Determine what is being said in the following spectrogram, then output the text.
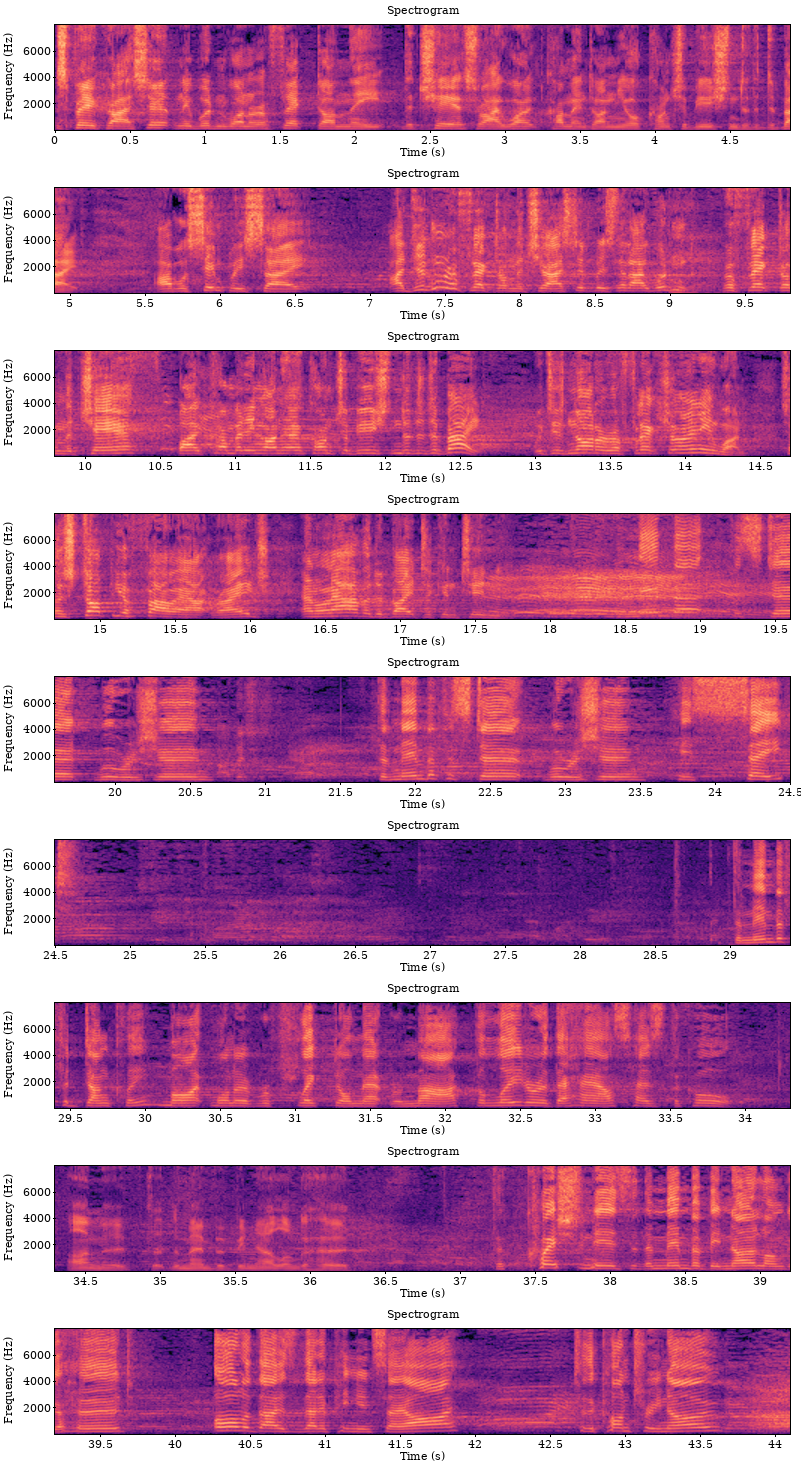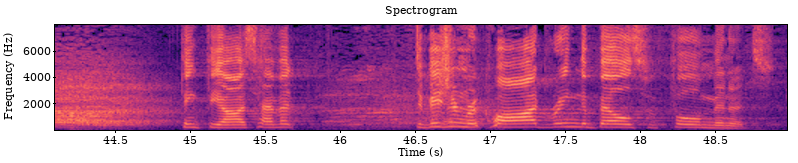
Speaker, I certainly wouldn't want to reflect on the, the chair, so I won't comment on your contribution to the debate. I will simply say I didn't reflect on the chair. I simply said I wouldn't reflect on the chair by commenting on her contribution to the debate, which is not a reflection on anyone. So stop your faux outrage and allow the debate to continue. The member for Sturt will resume. The member for Sturt will resume his seat. The member for Dunkley might want to reflect on that remark. The Leader of the House has the call. I move that the member be no longer heard. The question is that the member be no longer heard. All of those of that opinion say aye. To the contrary, no. Think the ayes have it. Division required. Ring the bells for four minutes.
